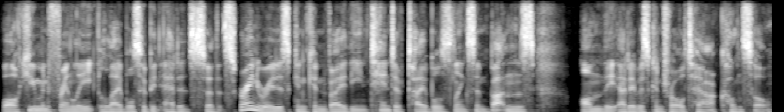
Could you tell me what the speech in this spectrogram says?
while human friendly labels have been added so that screen readers can convey the intent of tables, links, and buttons on the AWS Control Tower console.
